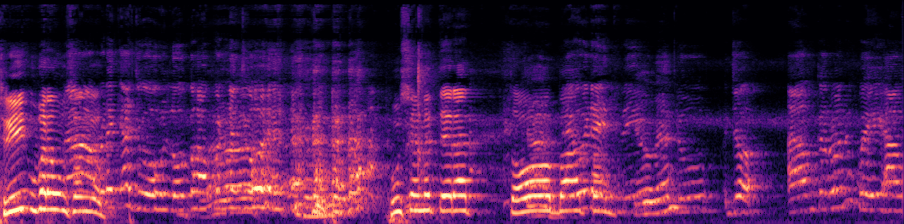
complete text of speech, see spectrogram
થ્રી ઊભા રહો હુસેન સંગ આપણે ક્યાં જોવું? લોકો આપણને જોવે. હુસન તેરા તોબા જો આમ કરવાનું આમ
